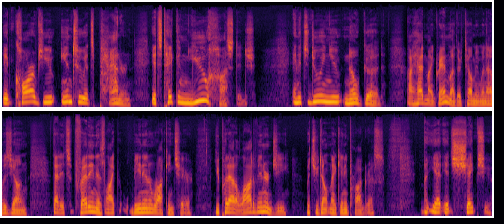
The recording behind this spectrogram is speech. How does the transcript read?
it carves you into its pattern. It's taken you hostage and it's doing you no good. I had my grandmother tell me when I was young that it's fretting is like being in a rocking chair. You put out a lot of energy, but you don't make any progress. But yet it shapes you.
